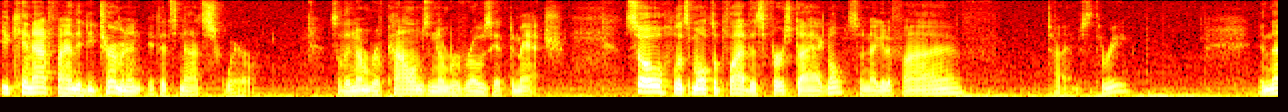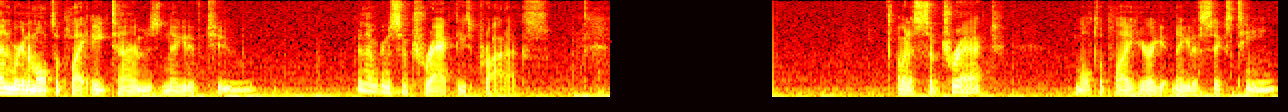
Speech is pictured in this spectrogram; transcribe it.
You cannot find the determinant if it's not square. So the number of columns and number of rows have to match. So let's multiply this first diagonal. So negative 5 times 3. And then we're going to multiply 8 times negative 2. And then we're going to subtract these products. I'm going to subtract multiply here, I get negative 16.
